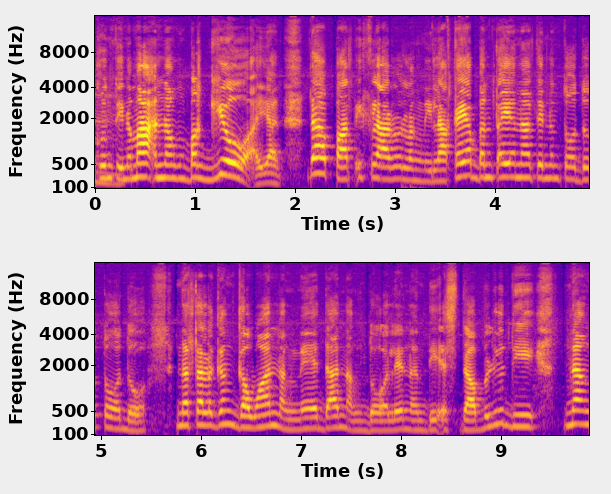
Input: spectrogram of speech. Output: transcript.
Kung tinamaan ng bagyo, ayan. Dapat, iklaro lang nila. Kaya bantayan natin ng todo-todo na talagang gawan ng NEDA, ng DOLE, ng DSWD, ng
